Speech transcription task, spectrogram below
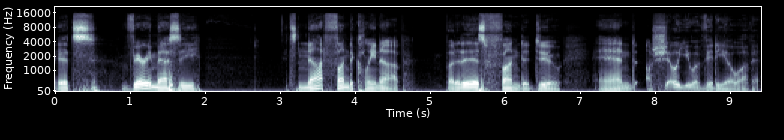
It's very messy it's not fun to clean up, but it is fun to do, and I'll show you a video of it.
